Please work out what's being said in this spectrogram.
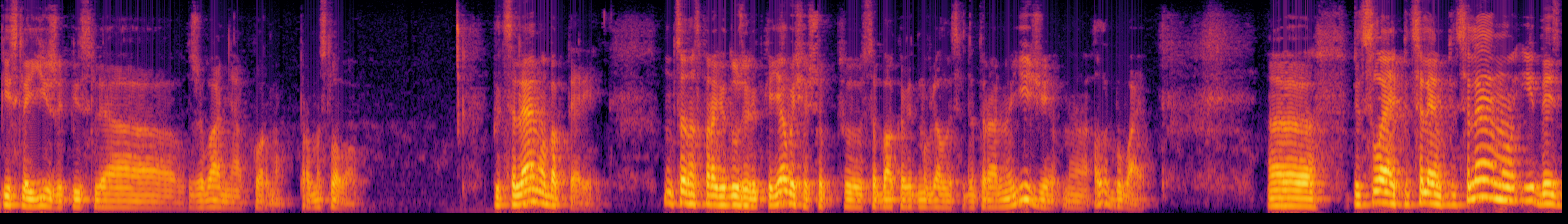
після їжі, після вживання корму промислового. Підселяємо бактерії. Ну, це насправді дуже рідке явище, щоб е, собака відмовлялася від натуральної їжі, е, але буває. Підселяємо, підселяємо, підселяємо, і десь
